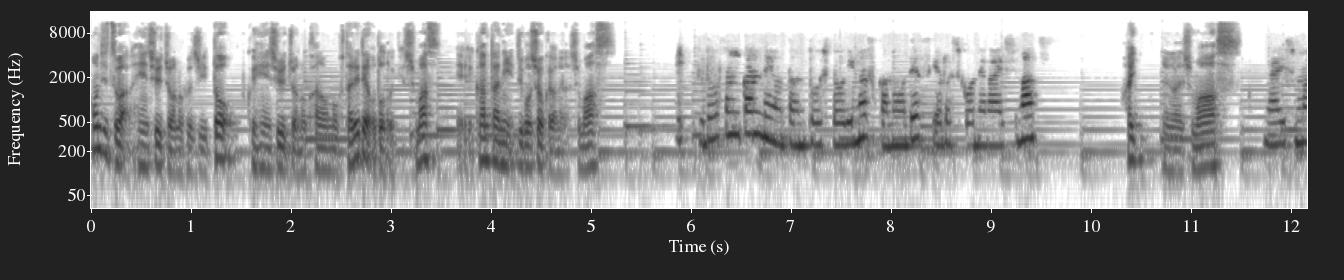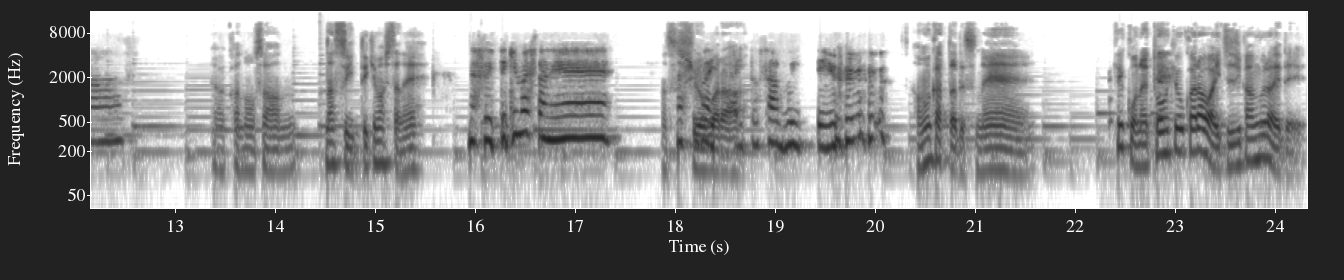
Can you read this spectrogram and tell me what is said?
本日は編集長の藤井と副編集長の加納の二人でお届けします。えー簡単に自己紹介お願いします。はい、不動産関連を担当しております、加納です。よろしくお願いします。はい、お願いします。お願いします。いや、加納さん、那須行ってきましたね。那須行ってきましたね。塩原外。と寒いっていう。寒かったですね。結構ね、東京からは1時間ぐらいで、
